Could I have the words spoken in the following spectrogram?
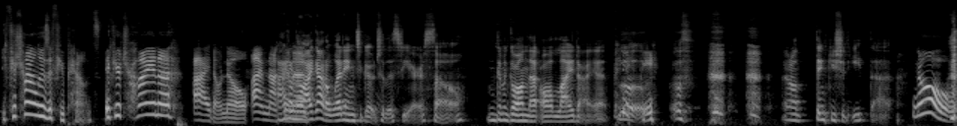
if you're trying to lose a few pounds, if you're trying to, I don't know. I'm not I gonna. don't know. I got a wedding to go to this year, so I'm gonna go on that all lie diet. Ugh. Maybe. Ugh. I don't think you should eat that. No.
